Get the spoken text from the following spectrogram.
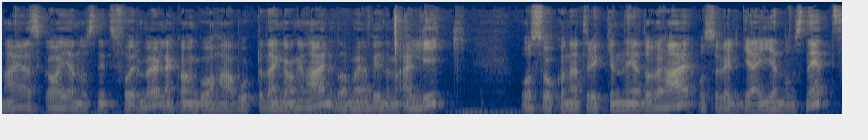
Nei, jeg skal ha gjennomsnittsformel. Jeg kan gå her borte den gangen her. Da må jeg begynne med er lik. Og så kan jeg trykke nedover her, og så velger jeg gjennomsnitt.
